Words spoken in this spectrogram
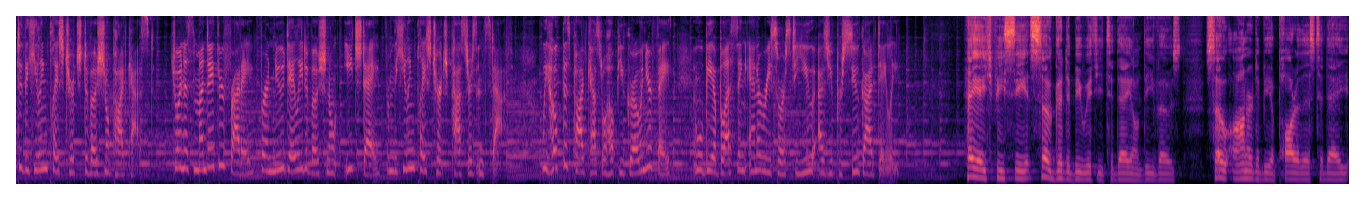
to the Healing Place Church Devotional Podcast. Join us Monday through Friday for a new daily devotional each day from the Healing Place Church pastors and staff. We hope this podcast will help you grow in your faith and will be a blessing and a resource to you as you pursue God daily. Hey, HPC, it's so good to be with you today on Devos. So honored to be a part of this today.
